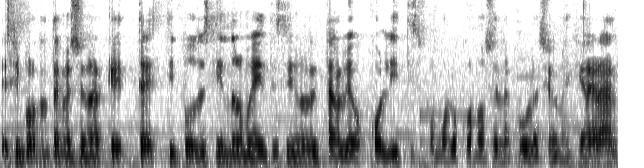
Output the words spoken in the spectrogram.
Es importante mencionar que hay tres tipos de síndrome de intestino irritable o colitis, como lo conoce la población en general.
